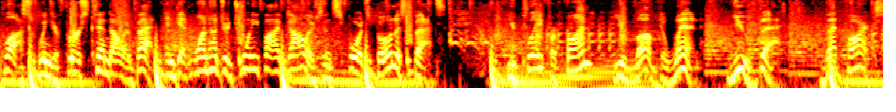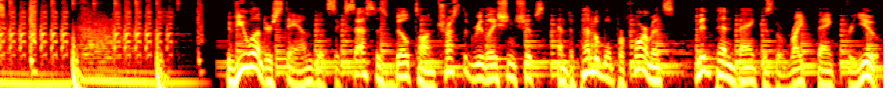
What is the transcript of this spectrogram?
Plus, win your first $10 bet and get $125 in sports bonus bets. You play for fun, you love to win. You bet. BetParx. If you understand that success is built on trusted relationships and dependable performance, Mid Penn Bank is the right bank for you.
